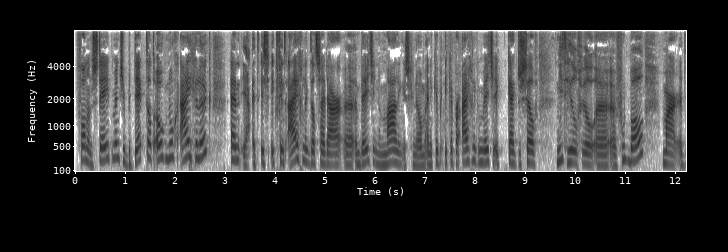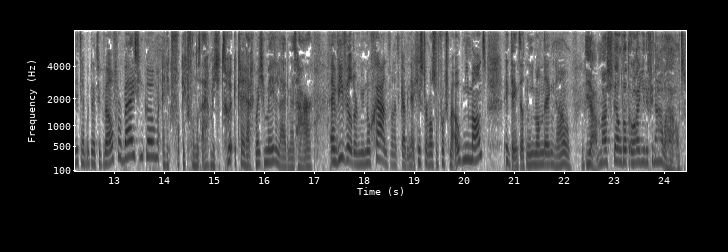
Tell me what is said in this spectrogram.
van een statement. Je bedekt dat ook nog eigenlijk. En ja, het is, ik vind eigenlijk dat zij daar uh, een beetje in de maling is genomen. En ik heb, ik heb er eigenlijk een beetje, ik kijk dus zelf niet heel veel uh, voetbal. Maar dit heb ik natuurlijk wel voorbij zien komen. En ik vond, ik vond het eigenlijk een beetje terug. Ik kreeg eigenlijk een beetje medelijden met haar. En wie wil er nu nog gaan van het kabinet? Gisteren was er volgens mij ook niemand. Ik denk dat niemand denkt, nou... Ja, maar stel dat Oranje de finale haalt.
